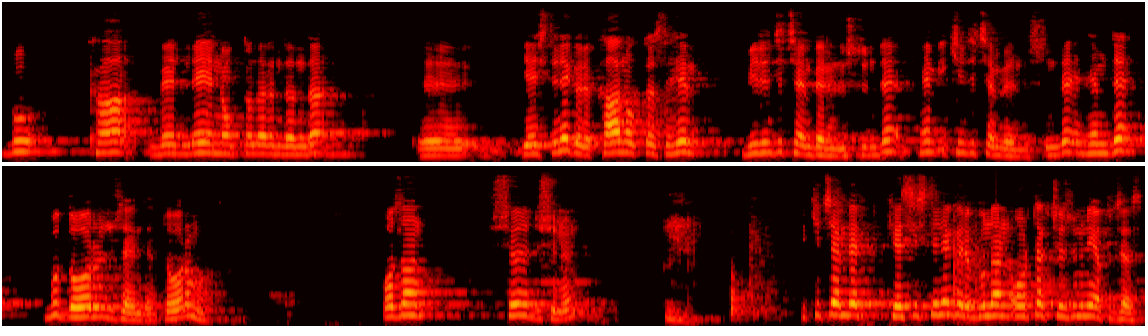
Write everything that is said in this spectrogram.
bu K ve L noktalarından da e, geçtiğine göre K noktası hem birinci çemberin üstünde hem ikinci çemberin üstünde hem de bu doğrunun üzerinde. Doğru mu? O zaman şöyle düşünün. İki çember kesiştiğine göre bunların ortak çözümünü yapacağız.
